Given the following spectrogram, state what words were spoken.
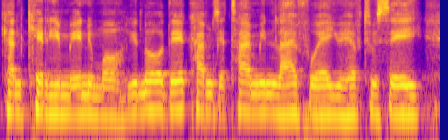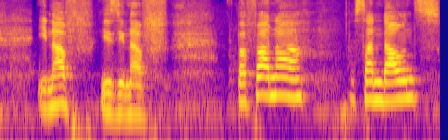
can't carry him anymore. You know, there comes a time in life where you have to say, enough is enough. Bafana, Sundowns,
